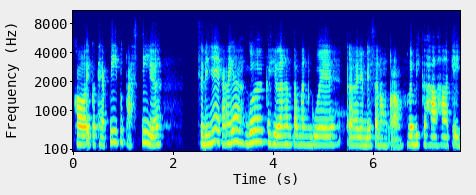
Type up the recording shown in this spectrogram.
Kalau ikut happy itu pasti ya. Sedihnya ya karena ya gue kehilangan temen gue, eee, yang biasa nongkrong. Lebih ke hal-hal kayak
